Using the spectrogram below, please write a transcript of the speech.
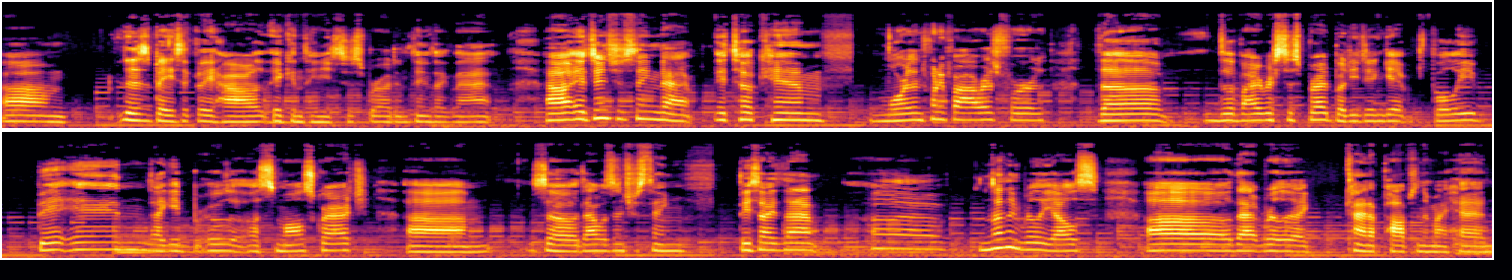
um this is basically how it continues to spread and things like that. Uh it's interesting that it took him more than 24 hours for the the virus to spread but he didn't get fully bitten. Like it, it was a, a small scratch. Um so that was interesting. Besides that uh nothing really else uh that really like kind of pops into my head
